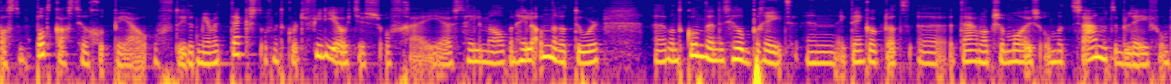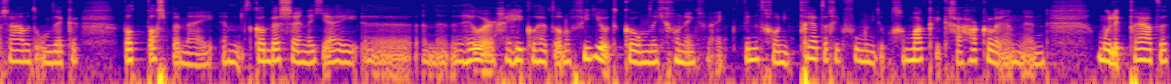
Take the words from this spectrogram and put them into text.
past een podcast heel goed bij jou? Of doe je dat meer met tekst of met korte video's? Of ga je juist helemaal op een hele andere tour? Uh, want content is heel breed. En ik denk ook dat uh, het daarom ook zo mooi is om het samen te beleven. Om samen te ontdekken wat past bij mij. En het kan best zijn dat jij een, een, heel erg hekel hebt om op video te komen. Dat je gewoon denkt van nou, ik vind het gewoon niet prettig. Ik voel me niet op gemak. Ik ga hakkelen en, en moeilijk praten.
